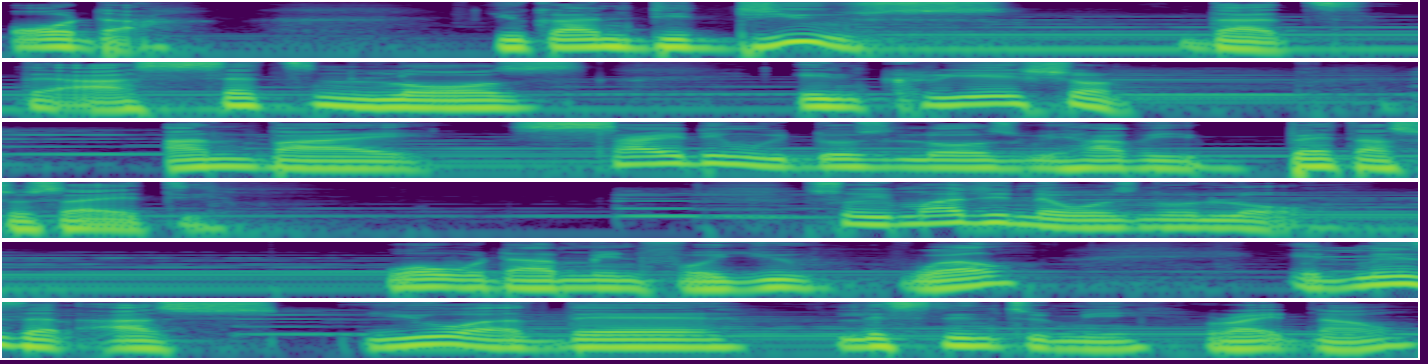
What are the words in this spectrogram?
order. You can deduce that there are certain laws in creation, and by siding with those laws, we have a better society. So imagine there was no law. What would that mean for you? Well, it means that as you are there listening to me right now,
